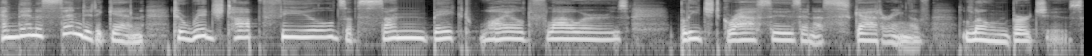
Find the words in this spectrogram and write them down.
and then ascended again to ridge-top fields of sun-baked wild flowers, bleached grasses, and a scattering of lone birches.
